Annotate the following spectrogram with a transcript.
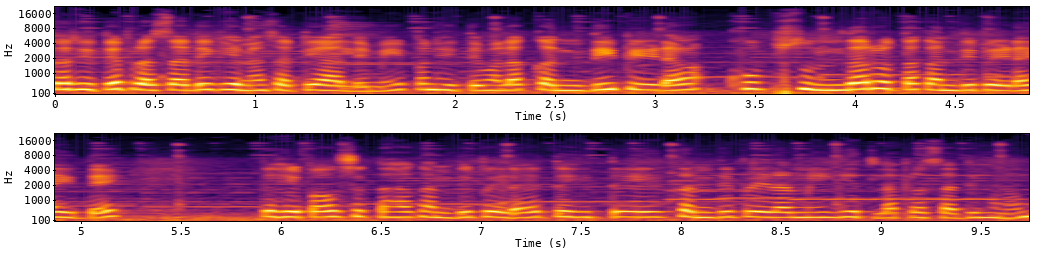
तर इथे प्रसादी घेण्यासाठी आले मी. पण इथे मला कंदी पेढा खूप सुंदर होता कंदी पेढा इथे. तर हे पाहू शकता हा कंदी पेढा आहे. तर इथे कंदी पेढा मी घेतला प्रसादी म्हणून.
